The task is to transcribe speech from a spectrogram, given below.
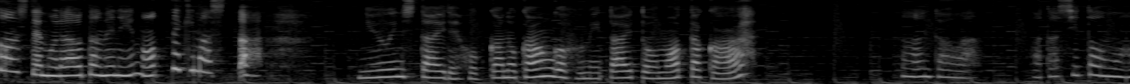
婚してもらうために持ってきました。入院したいで他の看護婦みたいと思ったか？あんたは私とも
